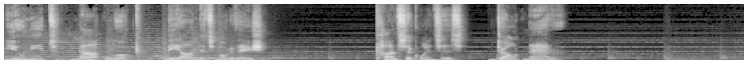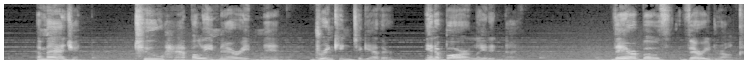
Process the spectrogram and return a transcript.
you need to not look beyond its motivation. Consequences don't matter. Imagine two happily married men drinking together in a bar late at night. They are both very drunk.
